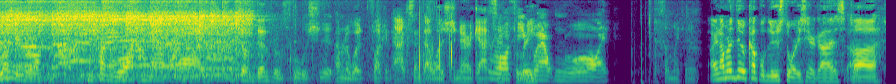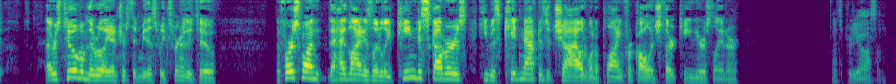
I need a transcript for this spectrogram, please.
Back. Fucking Rocky. fucking Rocky Mountain High. Until Denver was full of shit. I don't know what fucking accent that was. Generic accent three. All Mountain High. Something like that. right, I'm gonna do a couple news stories here, guys. Uh, there was two of them that really interested me this week, so we're gonna do two. The first one, the headline is literally "Teen discovers he was kidnapped as a child when applying for college 13 years later." That's pretty awesome.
